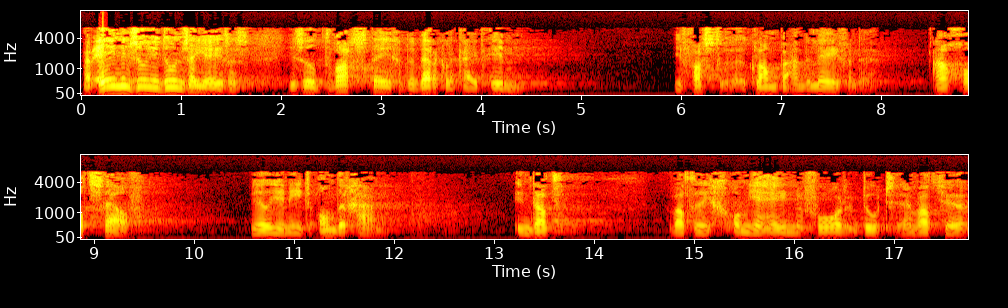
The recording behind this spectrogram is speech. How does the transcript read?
Maar één ding zul je doen, zei Jezus. Je zult dwars tegen de werkelijkheid in. Je vastklampen aan de levende. Aan God zelf. Wil je niet ondergaan. In dat wat zich om je heen voordoet en wat je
